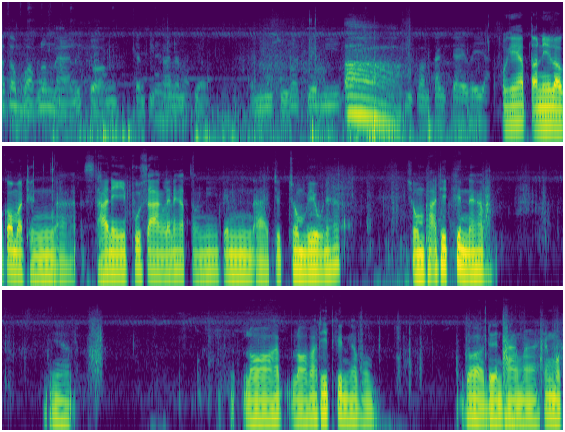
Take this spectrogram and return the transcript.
จริงๆแล้วต้องบอกล่วงหน้าหรือจองจังสิค่าน้ำเที่ยว อันนี้ถือว่าเคสนี้มีความตั้งใจพยายามโอเคครับ ตอนนี้เราก็มาถึงอ่าสถานีภูซางแล้วนะครับ ตรงนี้เป็นอ่าจุดชมวิวนะครับ ชมพระอาทิตย์ขึ้นนะครับนี่ครับรอครับรอพระอาทิตย์ขึ้นครับผม ก็เดินทางมาทั้งหมด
